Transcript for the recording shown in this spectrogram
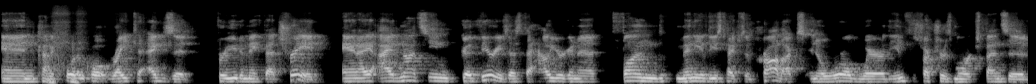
and kind of quote unquote right to exit for you to make that trade. And I, I have not seen good theories as to how you're going to fund many of these types of products in a world where the infrastructure is more expensive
